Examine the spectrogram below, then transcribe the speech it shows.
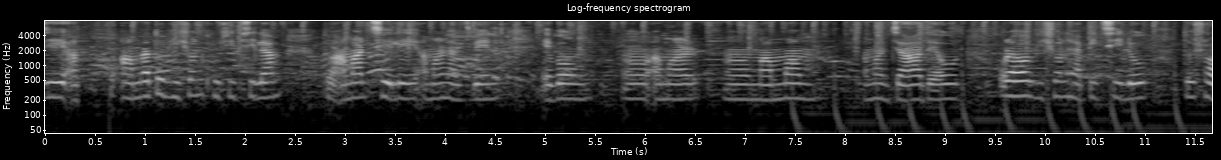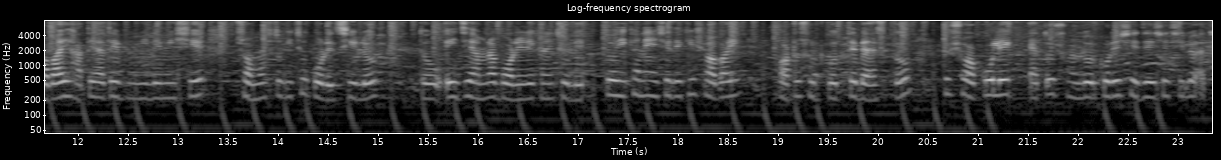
যে আমরা তো ভীষণ খুশি ছিলাম। তো আমার ছেলে, আমার হাজবেন্ড এবং আমার মাম্মা মাম্মাম আমার যা দেওর, ওরাও ভীষণ হ্যাপি ছিল। তো সবাই হাতে হাতে মিলেমিশে সমস্ত কিছু করেছিল। তো এই যে আমরা বরের এখানে চলে তো এখানে এসে দেখি সবাই ফটোশ্যুট করতে ব্যস্ত। তো সকলে এত সুন্দর করে সেজে এসেছিল, এত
